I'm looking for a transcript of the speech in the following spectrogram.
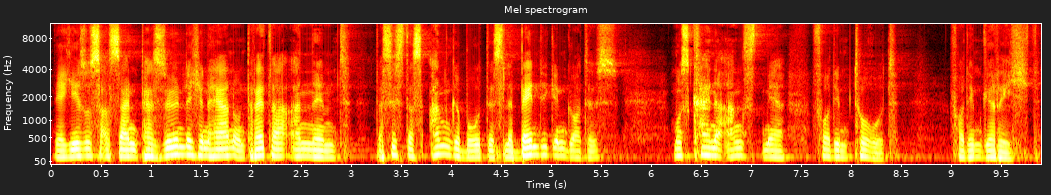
Wer Jesus als seinen persönlichen Herrn und Retter annimmt, das ist das Angebot des lebendigen Gottes, muss keine Angst mehr vor dem Tod, vor dem Gericht,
